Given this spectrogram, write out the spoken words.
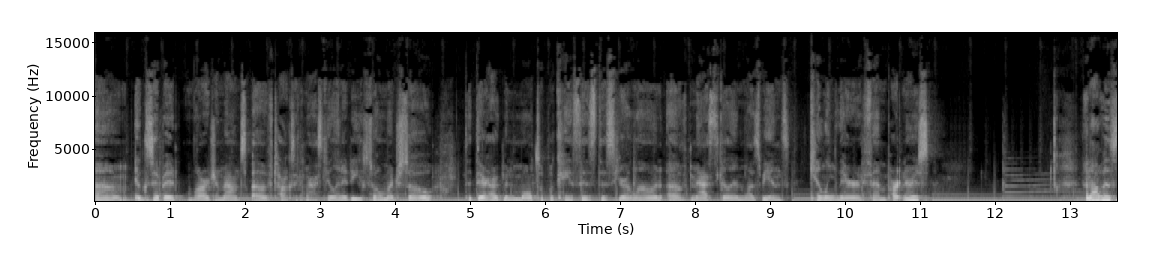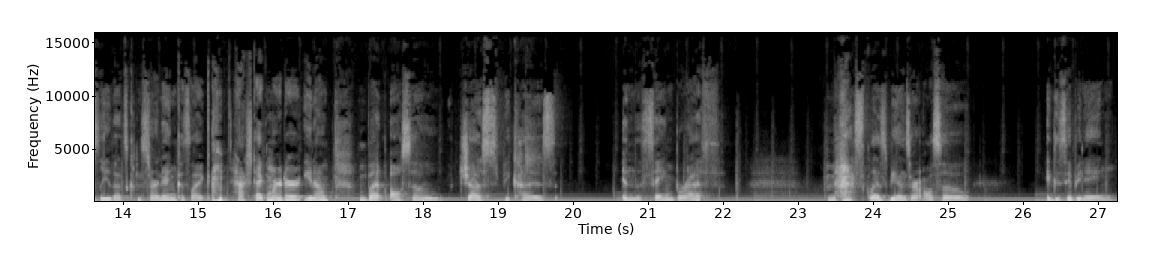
um, exhibit large amounts of toxic masculinity, so much so that there have been multiple cases this year alone of masculine lesbians killing their femme partners. And obviously, that's concerning because, like, hashtag murder, you know, but also just because, in the same breath, masc lesbians are also exhibiting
